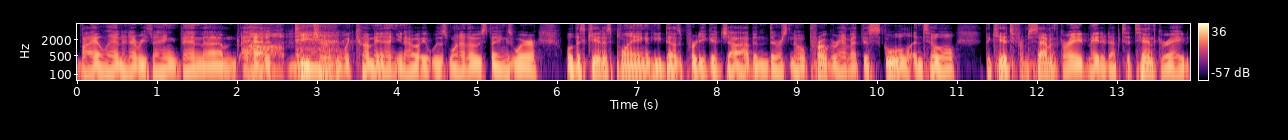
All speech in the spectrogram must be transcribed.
violin and everything. Then um, I had Oh, a teacher man. who would come in. You know, it was one of those things where, well, this kid is playing and he does a pretty good job, and there's no program at this school until the kids from seventh grade made it up to tenth grade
